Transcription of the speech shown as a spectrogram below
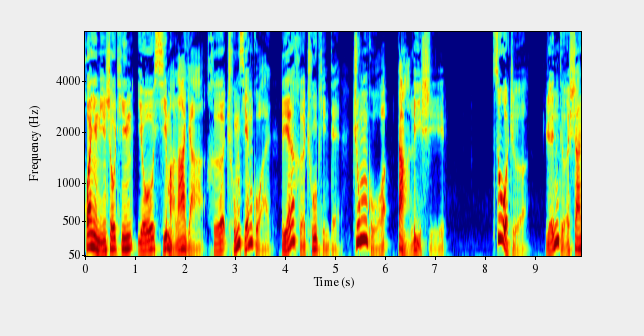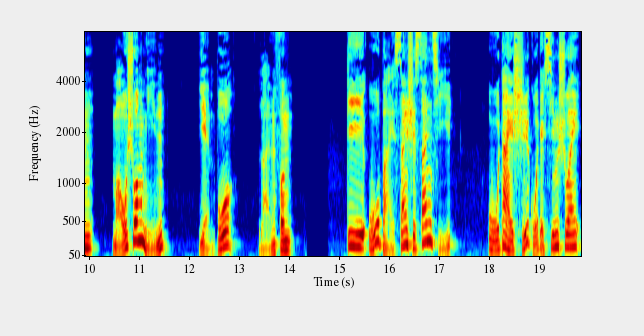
欢迎您收听由喜马拉雅和崇贤馆联合出品的《中国大历史》，作者任德山、毛双民，演播蓝峰，第五百三十三集：五代十国的兴衰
